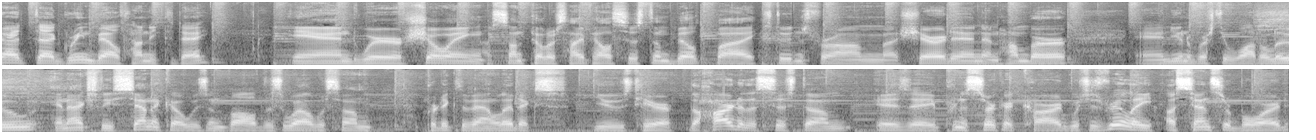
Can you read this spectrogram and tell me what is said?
at uh, Greenbelt Honey today and we're showing a Sunpillars Hive Health system built by students from uh, Sheridan and Humber and University of Waterloo, and actually Seneca was involved as well with some predictive analytics used here. The heart of the system is a printed circuit card, which is really a sensor board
